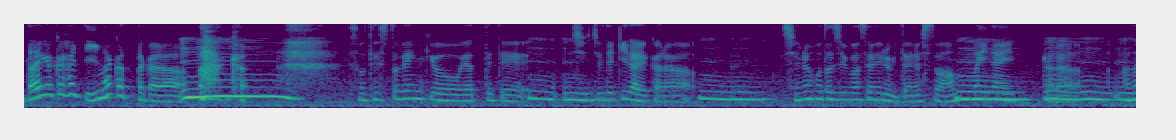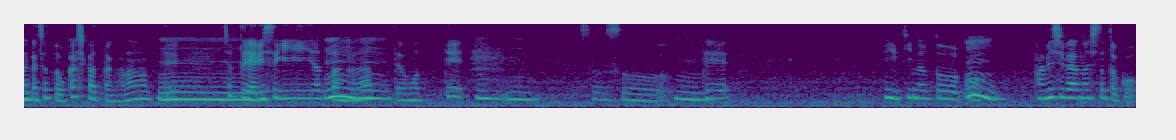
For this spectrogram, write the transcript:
大学入っていなかったから、うん。なんかうんそうテスト勉強をやっててうんうん。集中できないから、うんうん。死ぬほど自分を責めるみたいな人はあんまいないから、うんうんうんあなんかちょっとおかしかったんかなって、うんちょっとやりすぎだったんかなって思って、うんそうそう、うんで雪乃とこう、うん。うんファミシバの人とこ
